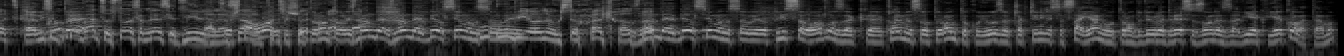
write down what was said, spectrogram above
a, mislim, Koliko to je je... bacao? 180 milja na Bacaju šta sat. hoćeš u Toronto, ali znam da, znam da je Bill Simmons... U- ovaj, Ubio onog što hvatao. Znam da je Bill Simmons ovaj, opisao odlazak eh, Clemensa u Toronto koji je uzeo čak čini mi se Cy Younga u Toronto, odigrao je dve sezone za vijek vijekova tamo,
